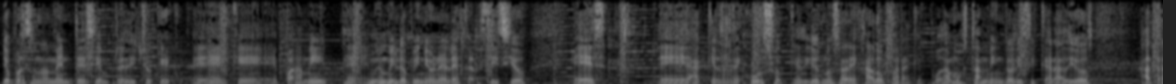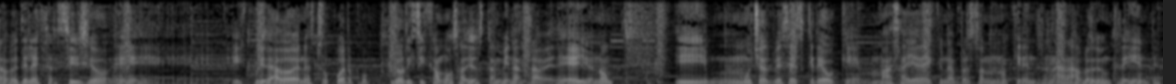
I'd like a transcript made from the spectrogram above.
Yo personalmente siempre he dicho que, eh, que para mí, eh, en mi humilde opinión, el ejercicio es eh, aquel recurso que Dios nos ha dejado para que podamos también glorificar a Dios a través del ejercicio eh, y cuidado de nuestro cuerpo, glorificamos a Dios también a través de ello, ¿no? Y muchas veces creo que más allá de que una persona no quiere entrenar, hablo de un creyente,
